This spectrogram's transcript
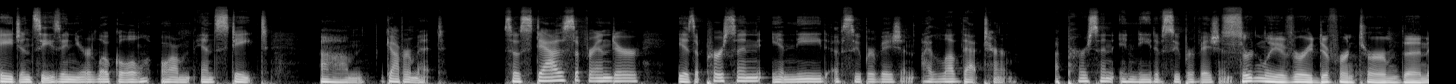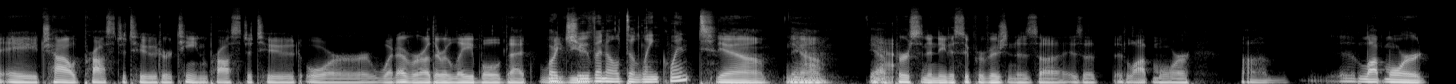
agencies in your local um, and state um, government. So, status offender is a person in need of supervision. I love that term a person in need of supervision. Certainly a very different term than a child prostitute or teen prostitute or whatever other label that Or used. juvenile delinquent. Yeah, yeah, Yeah. yeah. Yeah. Person in need of supervision is uh, is a, a lot more, um, a lot more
